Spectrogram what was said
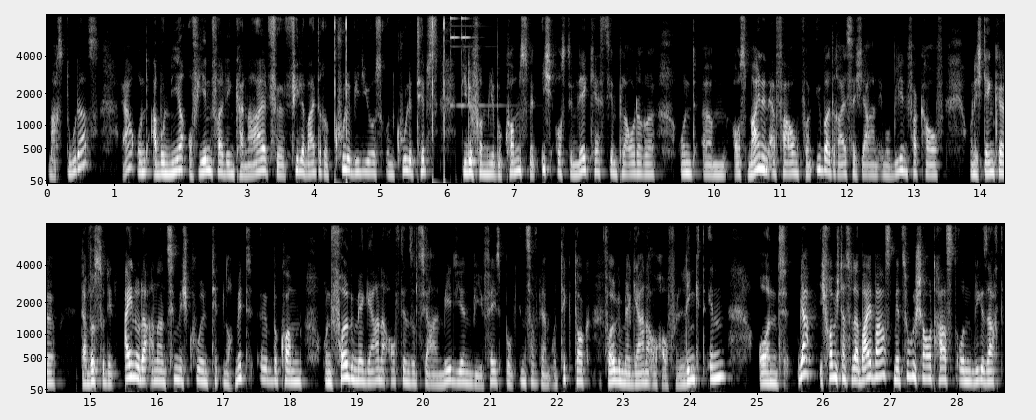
machst du das? Ja, und abonniere auf jeden Fall den Kanal für viele weitere coole Videos und coole Tipps, die du von mir bekommst, wenn ich aus dem Nähkästchen plaudere und ähm, aus meinen Erfahrungen von über 30 Jahren Immobilienverkauf. Und ich denke, da wirst du den ein oder anderen ziemlich coolen Tipp noch mitbekommen äh, und folge mir gerne auf den sozialen Medien wie Facebook, Instagram und TikTok. Folge mir gerne auch auf LinkedIn. Und ja, ich freue mich, dass du dabei warst, mir zugeschaut hast und wie gesagt,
